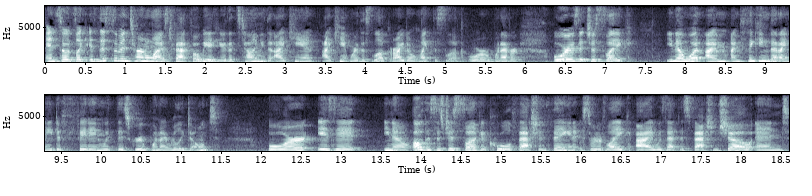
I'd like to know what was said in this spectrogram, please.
and so it's like is this some internalized fat phobia here that's telling me that i can't i can't wear this look or i don't like this look or whatever or is it just like you know what i'm i'm thinking that i need to fit in with this group when i really don't or is it you know oh this is just like a cool fashion thing and it was sort of like i was at this fashion show and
